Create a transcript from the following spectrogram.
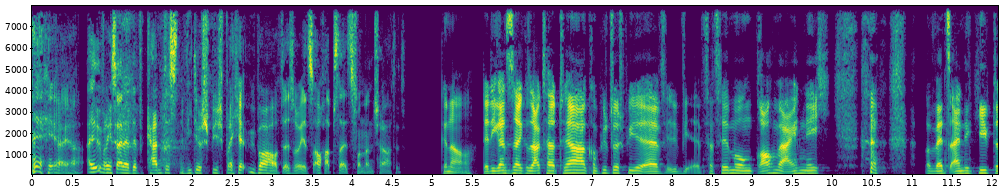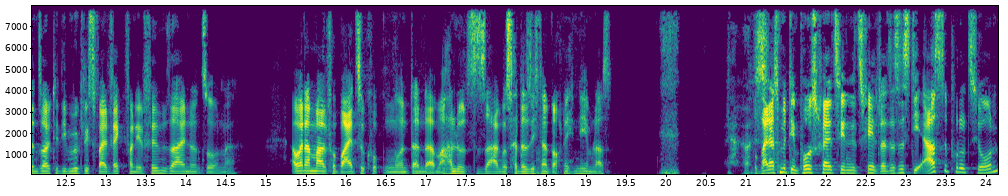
ja, ja. Übrigens einer der bekanntesten Videospielsprecher überhaupt, also jetzt auch abseits von Uncharted. Genau. Der die ganze Zeit gesagt hat, ja, Computerspiel, äh, Verfilmung brauchen wir eigentlich nicht. und wenn es eine gibt, dann sollte die möglichst weit weg von den Filmen sein und so, ne? Aber dann mal vorbeizugucken und dann da mal Hallo zu sagen, das hat er sich dann doch nicht nehmen lassen. Ja, Wobei das mit dem Post-Credit-Szenen jetzt fehlt. Also das ist die erste Produktion,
